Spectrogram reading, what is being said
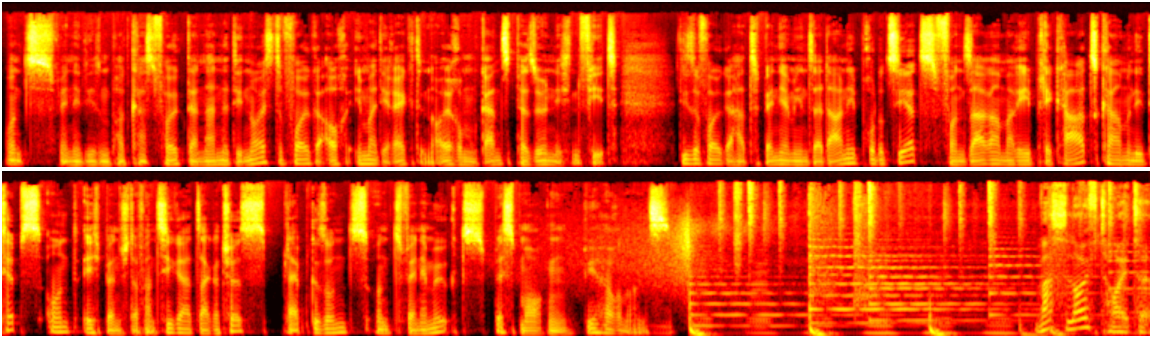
Und wenn ihr diesem Podcast folgt, dann landet die neueste Folge auch immer direkt in eurem ganz persönlichen Feed. Diese Folge hat Benjamin Sadani produziert. Von Sarah Marie Plekat kamen die Tipps und ich bin Stefan Ziegert, sage Tschüss, bleibt gesund und wenn ihr mögt, bis morgen. Wir hören uns. Was läuft heute?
